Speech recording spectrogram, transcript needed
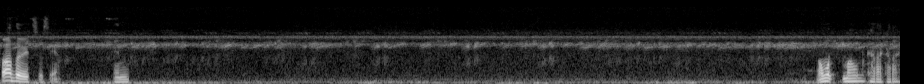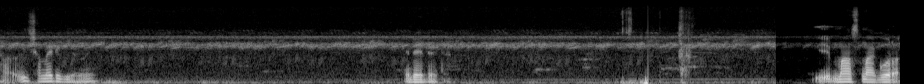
কত হচ্ছে সে মামুন খারা খারা সামনে এটা কি হবে? এটা এটা এটা মাছ না গোড়া?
